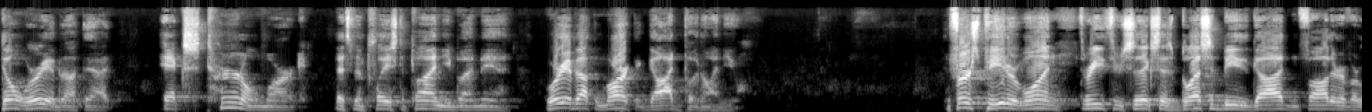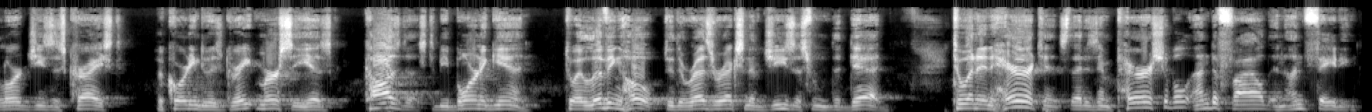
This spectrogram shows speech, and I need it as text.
Don't worry about that external mark that's been placed upon you by man. Worry about the mark that God put on you. 1 Peter 1, 3 through 6 says, Blessed be the God and Father of our Lord Jesus Christ. According to his great mercy, he has caused us to be born again to a living hope through the resurrection of Jesus from the dead, to an inheritance that is imperishable, undefiled, and unfading,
